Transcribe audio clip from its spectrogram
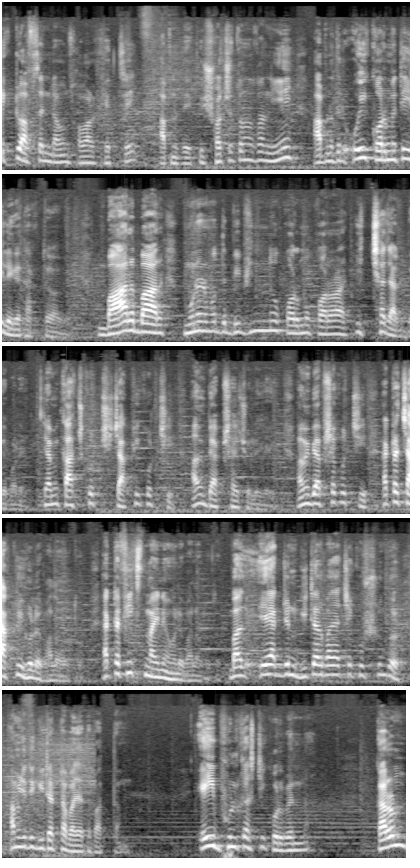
একটু আপস অ্যান্ড ডাউন হওয়ার ক্ষেত্রে আপনাদের একটু সচেতনতা নিয়ে আপনাদের ওই কর্মেতেই লেগে থাকতে হবে। বারবার মনের মধ্যে বিভিন্ন কর্ম করার ইচ্ছা জাগতে পারে যে আমি কাজ করছি, চাকরি করছি, আমি ব্যবসায় চলে যাই। আমি ব্যবসা করছি, একটা চাকরি হলে ভালো হতো, একটা ফিক্সড মাইনে হলে ভালো হতো। বা এ একজন গিটার বাজাচ্ছে, খুব সুন্দর, আমি যদি গিটারটা বাজাতে পারতাম। এই ভুল কাজটি করবেন না। কারণ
